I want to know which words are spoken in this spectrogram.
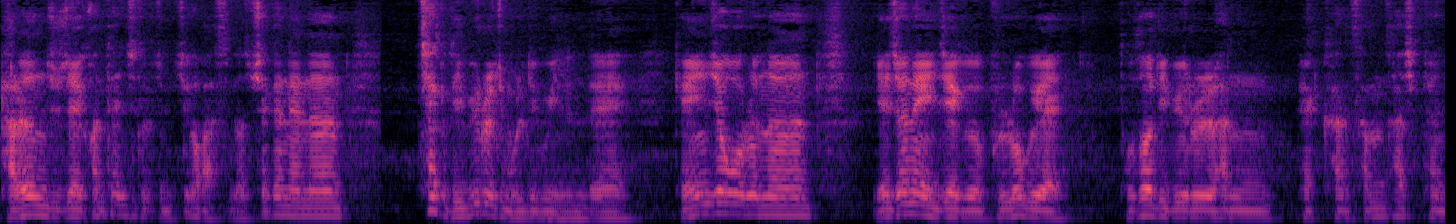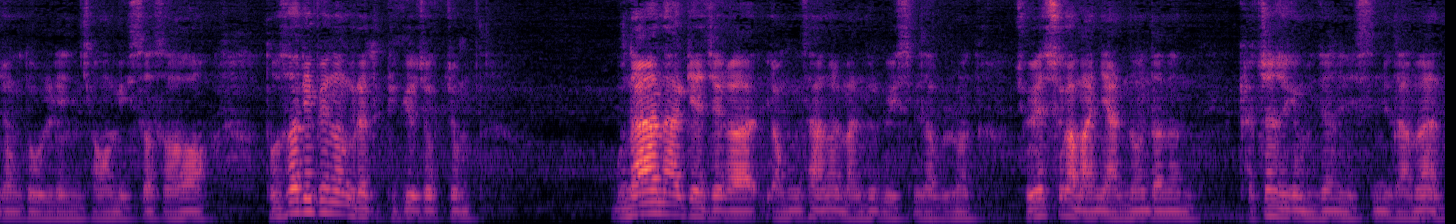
다른 주제의 컨텐츠를 좀 찍어봤습니다. 최근에는 책 리뷰를 좀 올리고 있는데 개인적으로는 예전에 이제 그 블로그에 도서 리뷰를 한 100, 한 3, 40편 정도 올린 경험이 있어서 도서 리뷰는 그래도 비교적 좀 무난하게 제가 영상을 만들고 있습니다. 물론 조회수가 많이 안 나온다는 결정적인 문제는 있습니다만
